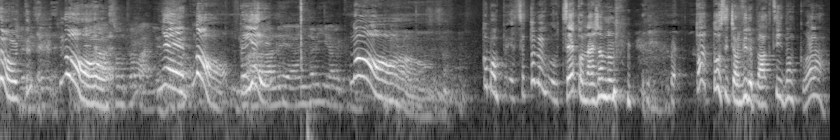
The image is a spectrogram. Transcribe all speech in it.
non, non, non, payer. Non. Comment C'est toi-même, c'est ton agent même. Toi, toi aussi, tu as envie de partir, donc voilà.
